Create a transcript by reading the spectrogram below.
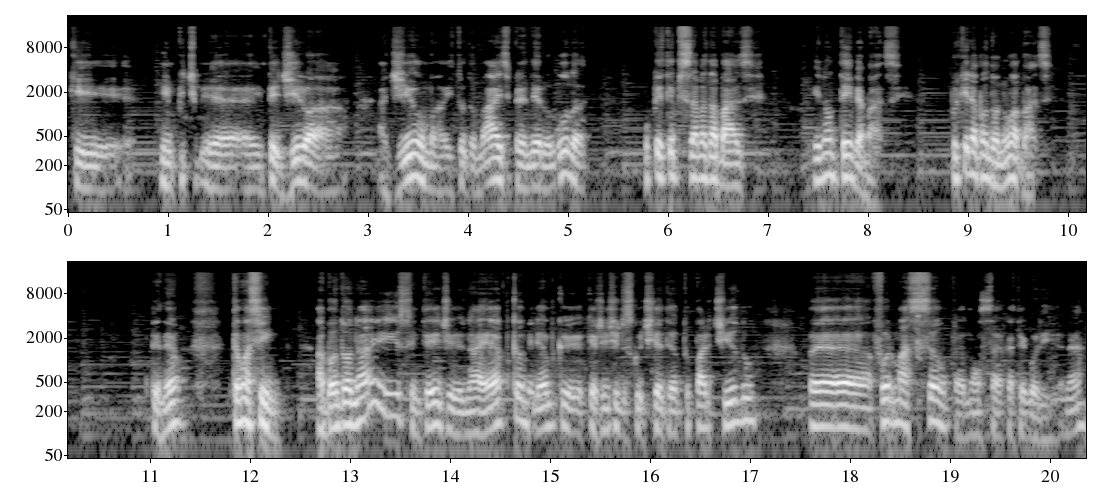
que é, impediram a, a Dilma e tudo mais, e prenderam o Lula, o PT precisava da base. E não teve a base porque ele abandonou a base. Entendeu? Então, assim, abandonar é isso, entende? Na época, eu me lembro que, que a gente discutia dentro do partido é, formação para nossa categoria, né?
